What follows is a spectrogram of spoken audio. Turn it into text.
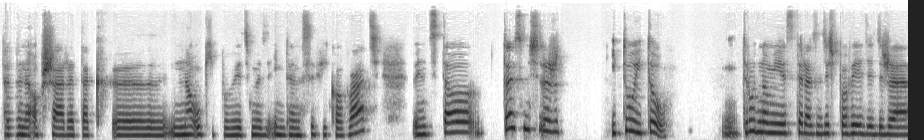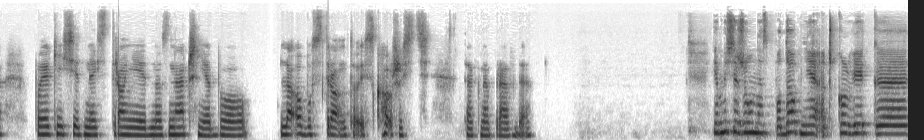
pewne obszary tak y, nauki powiedzmy zintensyfikować. Więc to, to jest myślę, że i tu, i tu. Trudno mi jest teraz gdzieś powiedzieć, że po jakiejś jednej stronie jednoznacznie, bo dla obu stron to jest korzyść tak naprawdę. Ja myślę, że u nas podobnie, aczkolwiek e,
